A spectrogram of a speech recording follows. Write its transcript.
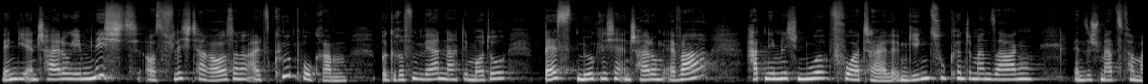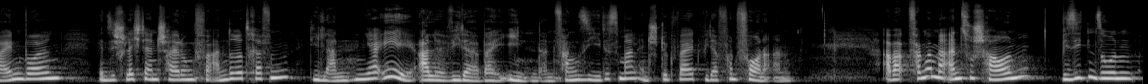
wenn die Entscheidung eben nicht aus Pflicht heraus, sondern als Kühlprogramm begriffen werden nach dem Motto, bestmögliche Entscheidung ever, hat nämlich nur Vorteile. Im Gegenzug könnte man sagen, wenn Sie Schmerz vermeiden wollen, wenn Sie schlechte Entscheidungen für andere treffen, die landen ja eh alle wieder bei Ihnen. Dann fangen Sie jedes Mal ein Stück weit wieder von vorne an. Aber fangen wir mal an zu schauen, wie sieht denn so ein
